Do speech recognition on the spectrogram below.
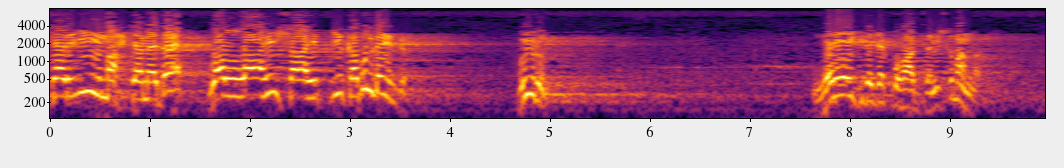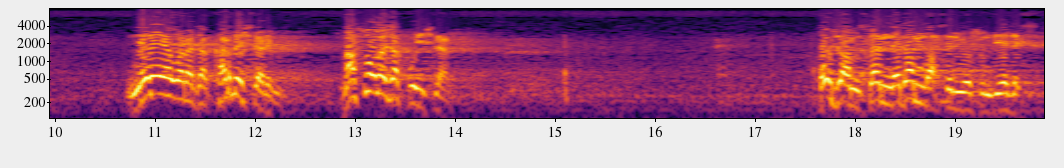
şer'i mahkemede vallahi şahitliği kabul değildir. Buyurun. Nereye gidecek bu hadise Müslümanlar? Nereye varacak kardeşlerim? Nasıl olacak bu işler? Hocam sen neden bahsediyorsun diyeceksin.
